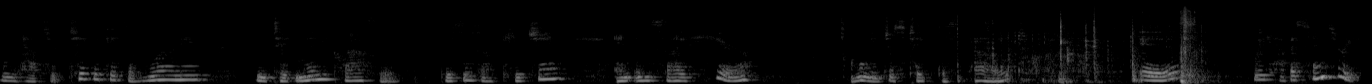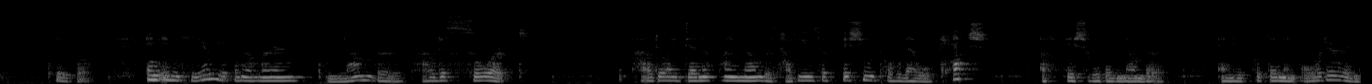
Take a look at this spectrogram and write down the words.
We have certificates of learning. We take many classes. This is our kitchen. And inside here, let me just take this out, is we have a sensory table. And in here, you're going to learn the numbers, how to sort, how to identify numbers, how to use a fishing pole that will catch a fish with a number. And you'll put them in order and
